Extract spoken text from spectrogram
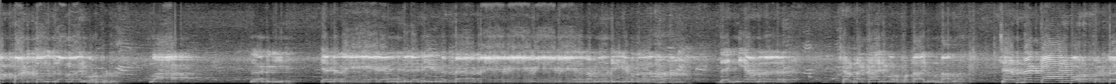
അപ്പൊ അടുത്ത വിദ്വാൻമാര് പുറപ്പെടും. വാ ഇത് കണ്ടില്ലേ? എന്റെ നേരെ മുമ്പിൽ തന്നെ ഇരുന്നിട്ട് പറഞ്ഞുകൊണ്ടിരിക്കണത് തന്നെയാണ് ചെണ്ടക്കാര് പുറപ്പെട്ടാലും ഉണ്ടാവുക. ചെണ്ടക്കാര് പുറപ്പെട്ട്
